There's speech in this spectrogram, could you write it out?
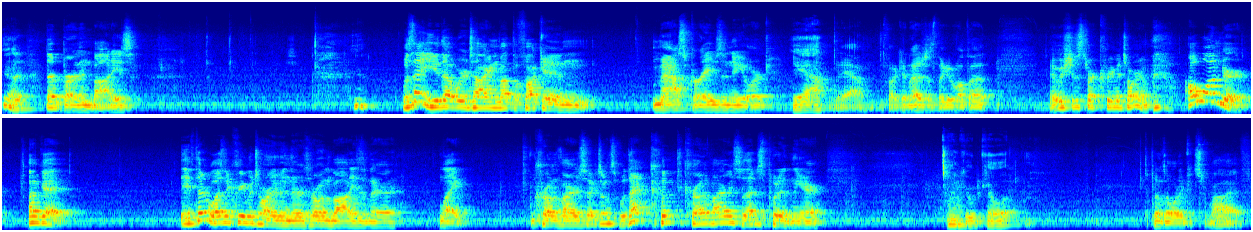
yeah. They're, they're burning bodies. Was that you that we were talking about the fucking mass graves in New York? Yeah. Yeah, fucking. I was just thinking about that. Maybe we should start crematorium. I wonder. Okay, if there was a crematorium and they're throwing bodies in there, like coronavirus victims, would that cook the coronavirus? Or would that just put it in the air? I think it would kill it. Depends on what it could survive.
